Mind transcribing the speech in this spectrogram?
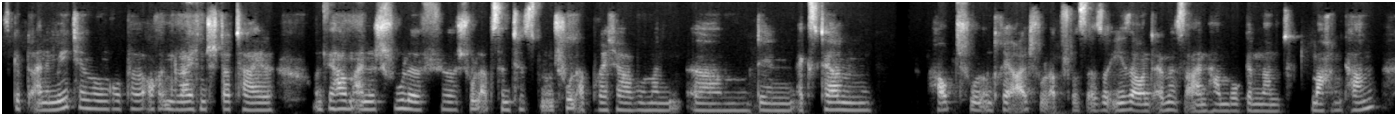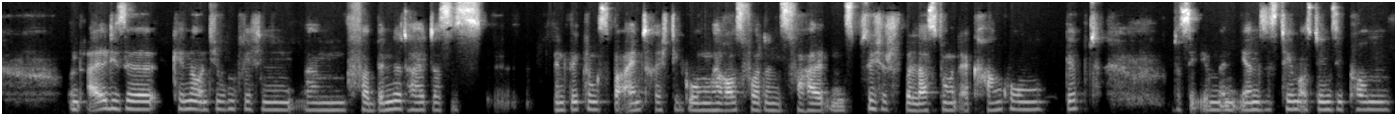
Es gibt eine Mädchenwohngruppe auch im gleichen Stadtteil. Und wir haben eine Schule für Schulabsentisten und Schulabbrecher, wo man ähm, den externen Hauptschul- und Realschulabschluss, also ESA und MSA in Hamburg genannt, machen kann. Und all diese Kinder und Jugendlichen ähm, verbindet halt, dass es Entwicklungsbeeinträchtigungen, herausforderndes Verhaltens, psychische Belastung und Erkrankungen gibt, dass sie eben in ihren Systemen, aus denen sie kommen,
